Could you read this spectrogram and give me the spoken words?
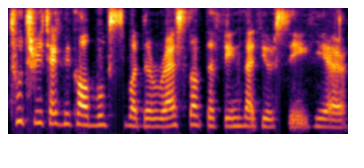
two, three technical books, but the rest of the things that you're seeing here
